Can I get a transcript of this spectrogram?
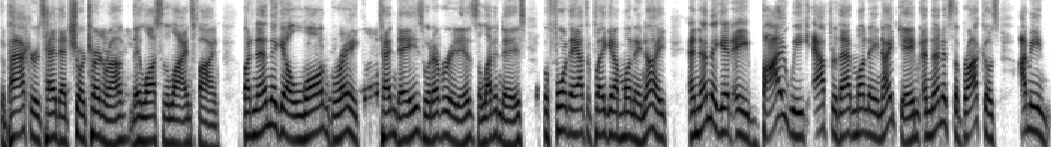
the Packers had that short turnaround. They lost to the Lions, fine. But then they get a long break, 10 days, whatever it is, 11 days before they have to play again on Monday night. And then they get a bye week after that Monday night game. And then it's the Broncos. I mean,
